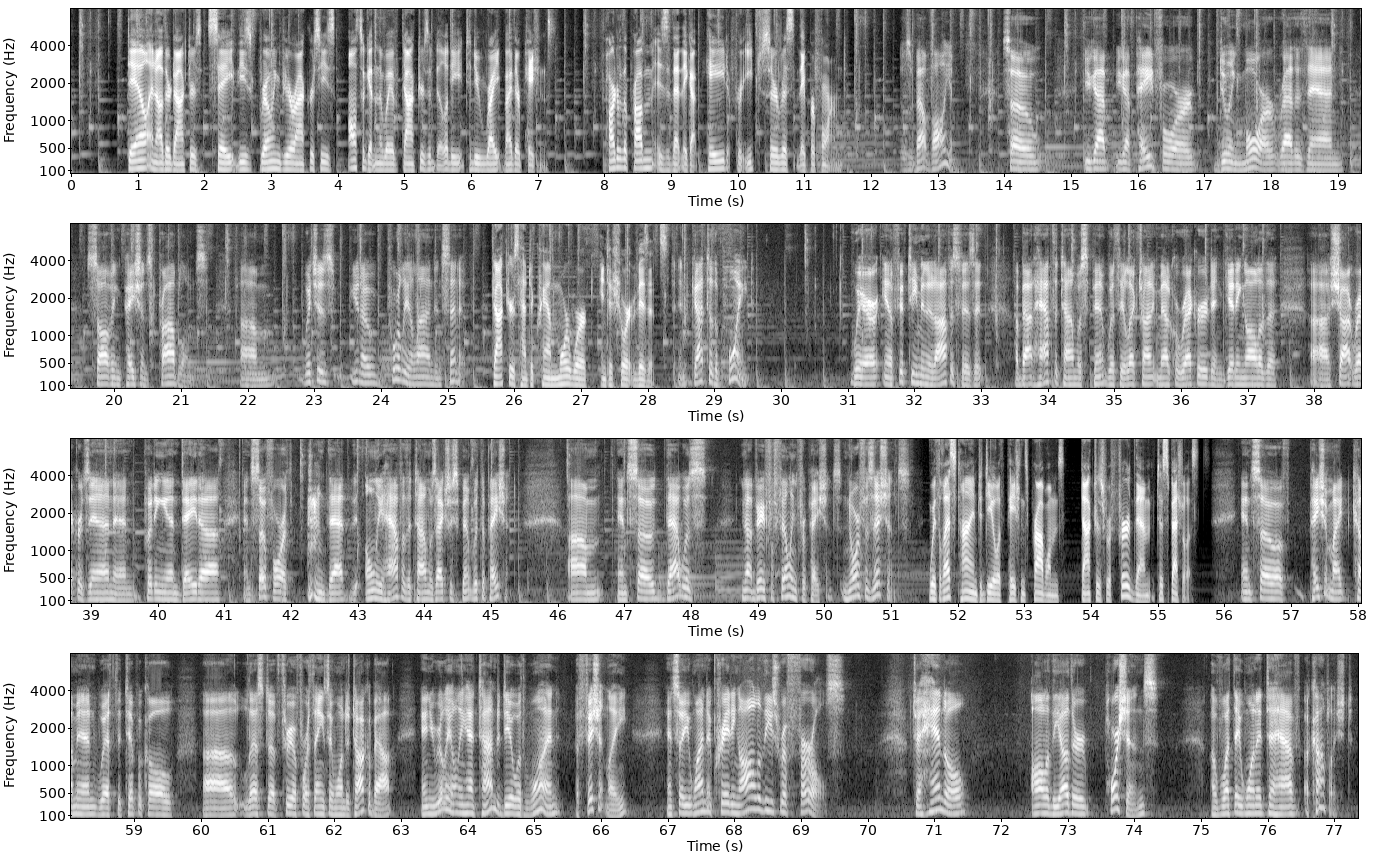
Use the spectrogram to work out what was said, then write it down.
Dale and other doctors say these growing bureaucracies also get in the way of doctors' ability to do right by their patients. Part of the problem is that they got paid for each service they performed. It was about volume. So you got you got paid for doing more rather than solving patients' problems, um, which is you know poorly aligned incentive. Doctors had to cram more work into short visits. And got to the point where in a 15 minute office visit, about half the time was spent with the electronic medical record and getting all of the uh, shot records in and putting in data and so forth, that only half of the time was actually spent with the patient. Um, and so that was not very fulfilling for patients nor physicians. With less time to deal with patients' problems, doctors referred them to specialists. And so a patient might come in with the typical uh, list of three or four things they wanted to talk about, and you really only had time to deal with one efficiently. And so you wind up creating all of these referrals to handle all of the other portions of what they wanted to have accomplished.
